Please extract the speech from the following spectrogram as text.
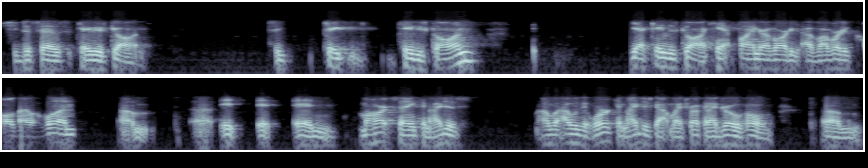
she just says, "Katie's gone." Kate, Katie's gone. Yeah, Katie's gone. I can't find her. I've already I've already called nine one one. Um, uh, it it and my heart sank, and I just I, w- I was at work, and I just got my truck and I drove home. Um,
